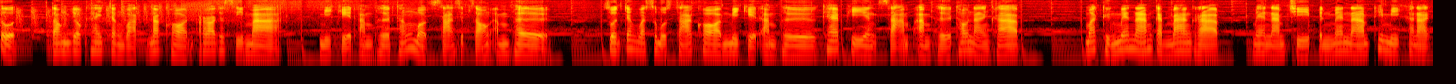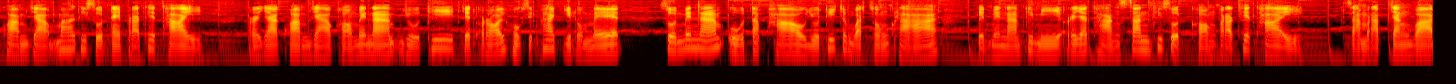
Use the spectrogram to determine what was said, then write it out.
สุด ต้องยกให้จังหวัดนครราชสีมา มีเขตอำเภอทั้งหมด 32 อำเภอ ส่วนจังหวัดสมุทรสาครมีเขตอำเภอแค่เพียง 3 อำเภอเท่านั้นครับ มาถึงแม่น้ำกันบ้างครับ แม่น้ำชีเป็นแม่น้ำที่มีขนาดความยาวมากที่สุดในประเทศไทย ระยะความยาวของแม่น้ำอยู่ที่ 765 กิโลเมตร ส่วนแม่น้ำอูตะเภาอยู่ที่จังหวัดสงขลา เป็นแม่น้ำที่มีระยะทางสั้นที่สุดของประเทศไทย สำหรับจังหวัด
